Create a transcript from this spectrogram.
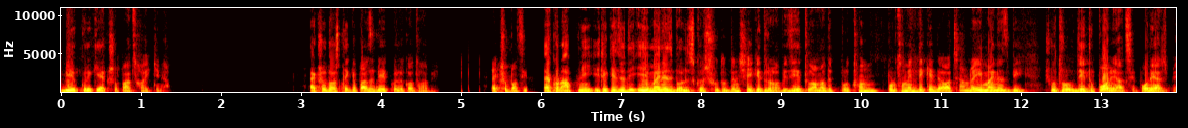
বিয়োগ করে কি একশো পাঁচ হয় কিনা? একশো দশ থেকে পাঁচ বিয়োগ করলে কত হবে? একশো পাঁচ। এখন আপনি এটাকে যদি এ মাইনাস বি স্কোয়ার সূত্র দেন, সেই ক্ষেত্রে হবে। যেহেতু আমাদের প্রথম, প্রথমের দিকে দেওয়া আছে, আমরা এ মাইনাস বি সূত্র যেহেতু পরে আছে, পরে আসবে।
